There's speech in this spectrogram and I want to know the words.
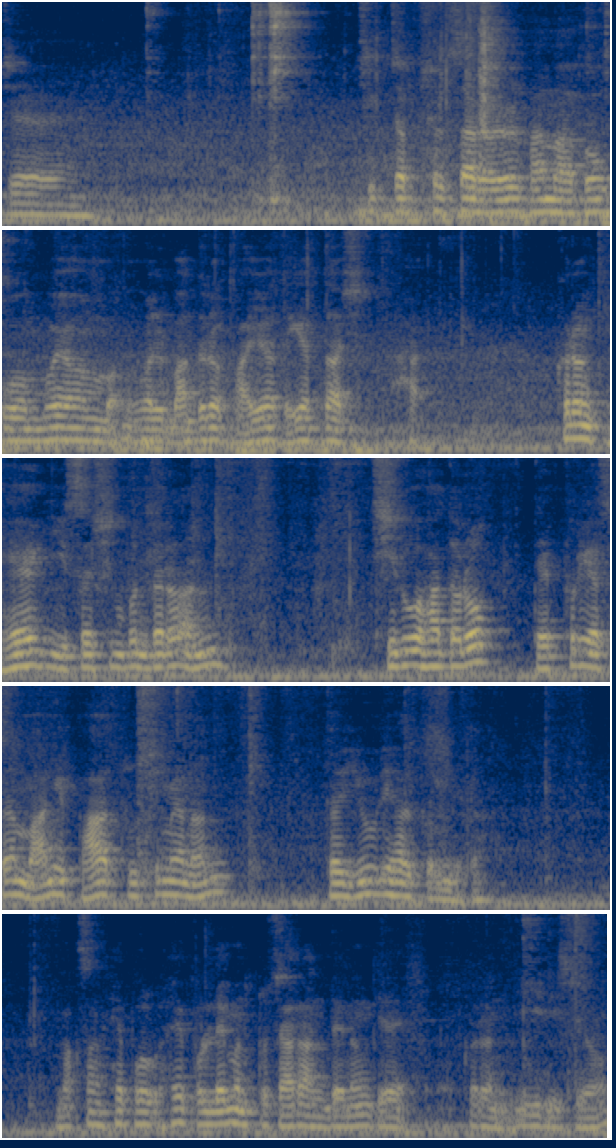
이제 직접 철사를 감아보고 모양을 만들어 봐야 되겠다 그런 계획이 있으신 분들은 지루하도록 되풀이해서 많이 봐두시면은 더 유리할 겁니다. 막상 해보, 해보려면 또 잘 안 되는 게 그런 일이죠.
